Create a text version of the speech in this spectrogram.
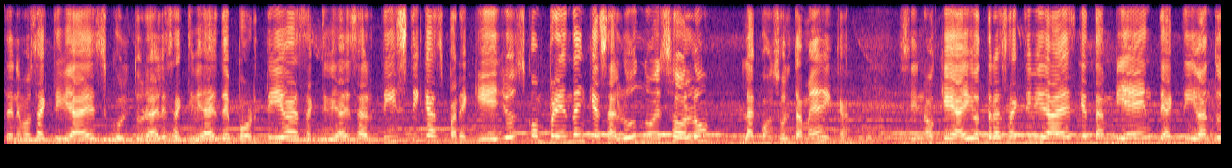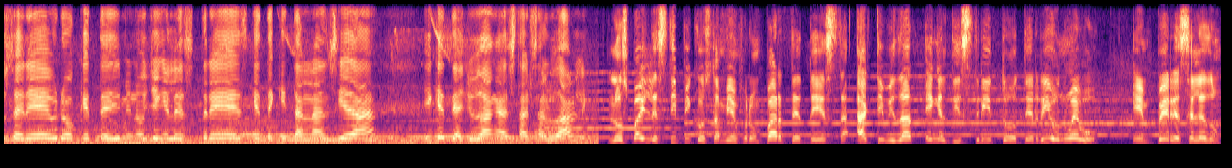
tenemos actividades culturales, actividades deportivas, actividades artísticas para que ellos comprendan que salud no es solo la consulta médica, sino que hay otras actividades que también te activan tu cerebro, que te disminuyen el estrés, que te quitan la ansiedad y que te ayudan a estar saludable. Los bailes típicos también fueron parte de esta actividad en el distrito de Río Nuevo, en Pérez Celedón.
